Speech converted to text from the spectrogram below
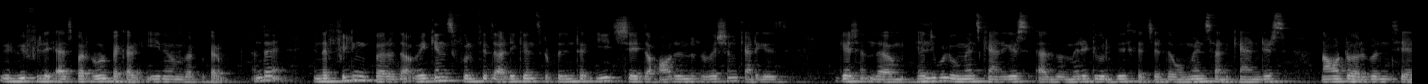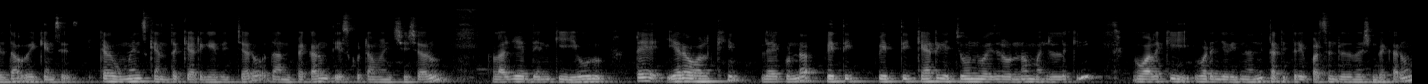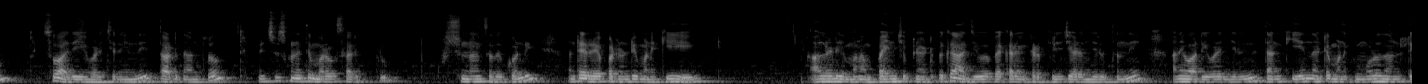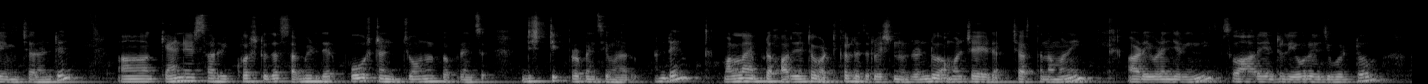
will be fill as per rule ప్రకారం ఈ నెంబర్ ప్రకారం. అంటే in the filling per the vacancies fulfil the adequacy represent each state the horizontal reservation categories the eligible women's candidates as merit will merit sketch the women's and candidates and to not available share the vacancies. ఇక్కడ ఉమెన్స్కి ఎంత category ఇచ్చారో దాని ప్రకారం తీసుకుంటామని ఇచ్చేశారు. అలాగే దీనికి ఎవరు అంటే ఏరే వాళ్ళకి లేకుండా ప్రతి ప్రతి కేటగిరీ జోన్ వైజ్లో ఉన్న మహిళలకి వాళ్ళకి ఇవ్వడం జరిగిందని థర్టీ త్రీ పర్సెంట్ రిజర్వేషన్ ప్రకారం. సో అది ఇవ్వడం జరిగింది. థర్డ్ దాంట్లో మీరు చూసుకున్నైతే మరొకసారి క్షుణ్ణంగా చదువుకోండి. అంటే రేపటి నుండి మనకి ఆల్రెడీ మనం పైన చెప్పినట్టుగా ఆ జీవో ప్రకారం ఇక్కడ ఫిల్ చేయడం జరుగుతుంది అని వాటి ఇవ్వడం జరిగింది. దానికి ఏంటంటే మనకి మూడో దాంట్లో ఏమి ఇచ్చారంటే candidates are request the submit their post and zonal preference district preference ఇవ్వన్నారు అంటే మళ్ళీ ఇప్పుడు హారిజెంటల్ వర్టికల్ రిజర్వేషన్ రెండు అమలు చేయడం చేస్తున్నామని ఆడ ఇవ్వడం జరిగింది. సో హారిజెంటల్ ఎవరు ఎలిజిబిలిటో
